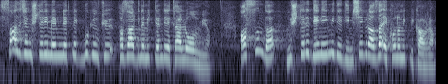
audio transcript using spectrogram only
Sadece müşteriyi memnun etmek bugünkü pazar dinamiklerinde yeterli olmuyor. Aslında müşteri deneyimi dediğimiz şey biraz daha ekonomik bir kavram.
